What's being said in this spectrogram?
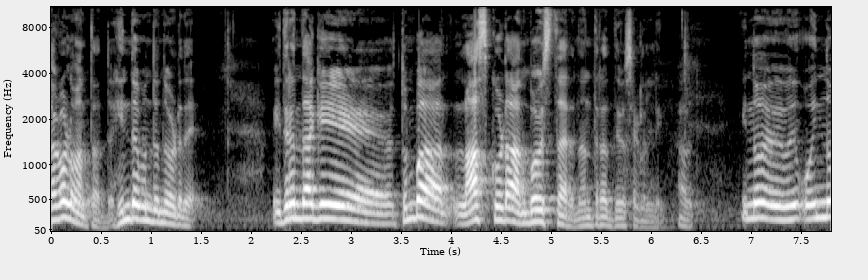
ತಗೊಳ್ಳುವಂಥದ್ದು. ಹಿಂದೆ ಮುಂದೆ ನೋಡಿದೆ. ಇದರಿಂದಾಗಿ ತುಂಬ ಲಾಸ್ ಕೂಡ ಅನುಭವಿಸ್ತಾರೆ ನಂತರದ ದಿವಸಗಳಲ್ಲಿ. ಇನ್ನು ಇನ್ನೂ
